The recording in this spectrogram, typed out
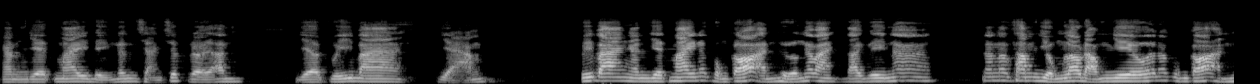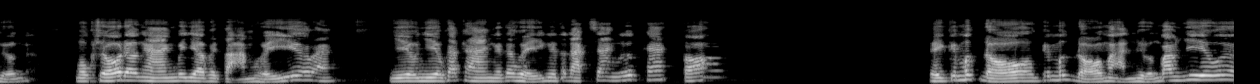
Ngành dệt may bị ngưng sản xuất rồi anh giờ quý ba giảm. Quý ba ngành dệt may nó cũng có ảnh hưởng các bạn tại vì nó nó nó thâm dụng lao động nhiều nó cũng có ảnh hưởng một số đơn hàng bây giờ phải tạm hủy các bạn. Nhiều nhiều khách hàng người ta hủy người ta đặt sang nước khác có. Thì cái mức độ cái mức độ mà ảnh hưởng bao nhiêu á,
